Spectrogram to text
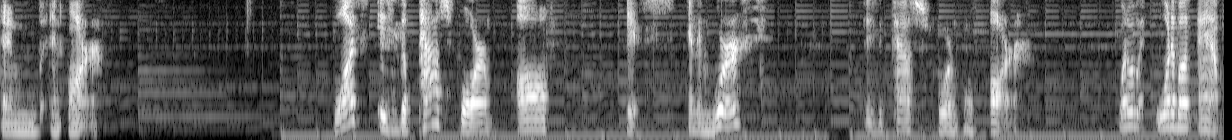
and and are was is the past form of is. And then were is the past form of are. What about what about am?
